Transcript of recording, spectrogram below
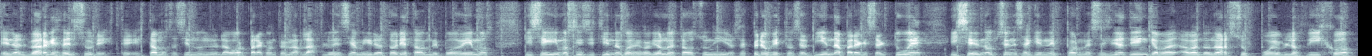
en albergues del sureste. Estamos haciendo una labor para contener la afluencia migratoria hasta donde podemos y seguimos insistiendo con el gobierno de Estados Unidos. Espero que esto se atienda para que se actúe y se den opciones a quienes por necesidad tienen que ab- abandonar sus pueblos, dijo.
